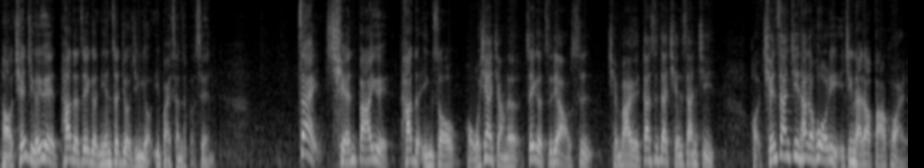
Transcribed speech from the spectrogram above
好前几个月，它的这个年增就已经有一百三十 percent。在前八月，它的营收，我现在讲的这个资料是前八月，但是在前三季，好前三季它的获利已经来到八块了。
